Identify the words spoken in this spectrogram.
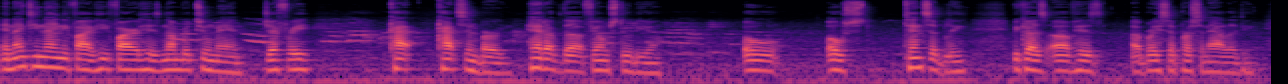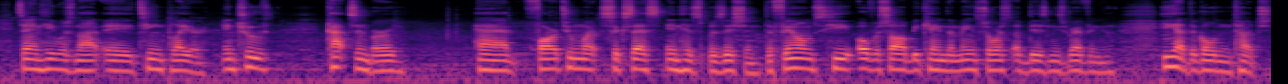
In 1995, he fired his number two man, Jeffrey Katzenberg, head of the film studio, ostensibly because of his abrasive personality saying he was not a team player. In truth, Katzenberg had far too much success in his position. The films he oversaw became the main source of Disney's revenue. He had the golden touch,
